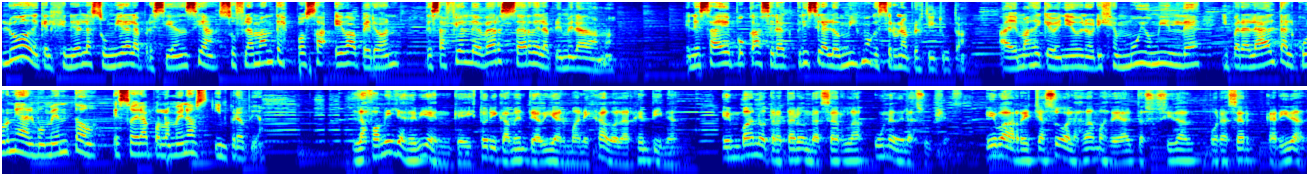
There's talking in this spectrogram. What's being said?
Luego de que el general asumiera la presidencia, su flamante esposa Eva Perón desafió el deber ser de la primera dama. En esa época, ser actriz era lo mismo que ser una prostituta, además de que venía de un origen muy humilde y para la alta alcurnia del momento, eso era por lo menos impropio. Las familias de bien que históricamente habían manejado a la Argentina, en vano trataron de hacerla una de las suyas. Eva rechazó a las damas de alta sociedad por hacer caridad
